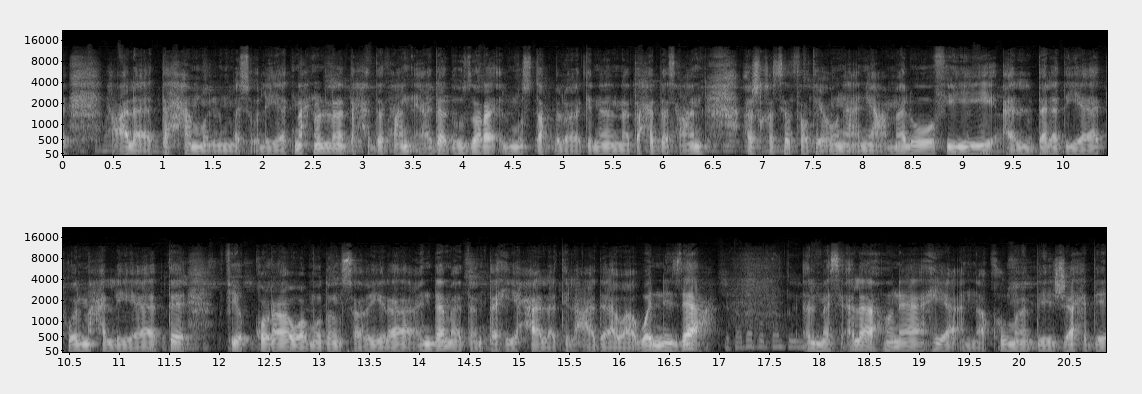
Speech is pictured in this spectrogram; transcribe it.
على تحمل المسؤوليات. نحن لا نتحدث عن إعداد وزراء المستقبل ولكننا نتحدث عن أشخاص يستطيعون أن يعملوا في البلديات والمحليات في قرى ومدن صغيرة عندما تنتهي حالة العداوة والنزاع. المسألة هنا هي أن نقوم بجهد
